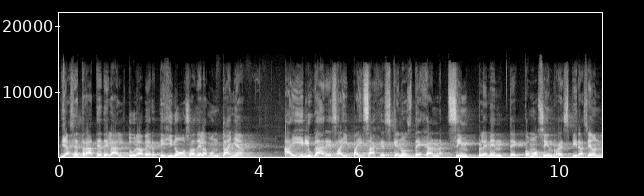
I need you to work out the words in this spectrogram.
ya se trate de la altura vertiginosa de la montaña, hay lugares, hay paisajes que nos dejan simplemente como sin respiración.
